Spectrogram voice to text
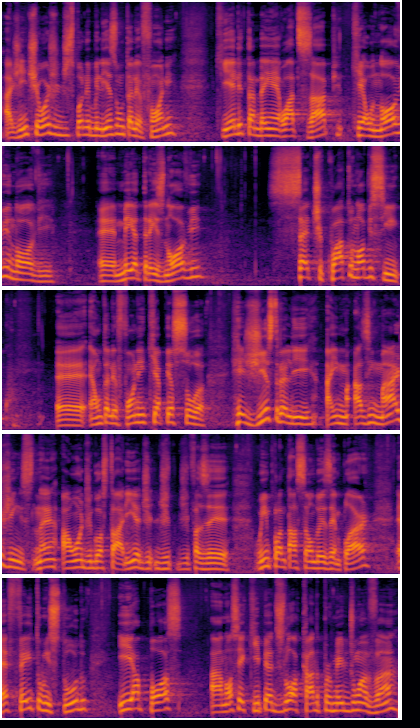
A gente hoje disponibiliza um telefone, que ele também é WhatsApp, que é o 99 639 7495. é, é um telefone que a pessoa registra ali as imagens né, aonde gostaria de, de, de fazer a implantação do exemplar, é feito um estudo e após a nossa equipe é deslocada por meio de uma van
